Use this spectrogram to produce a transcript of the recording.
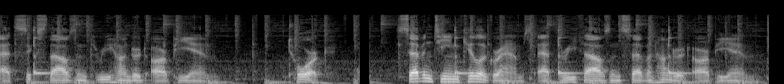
at 6,300 RPM, torque 17 kilograms at 3,700 RPM.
